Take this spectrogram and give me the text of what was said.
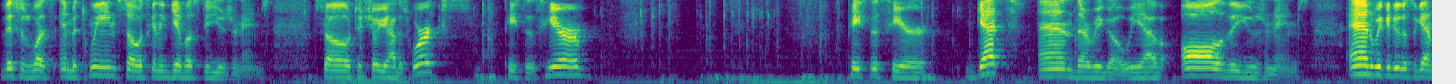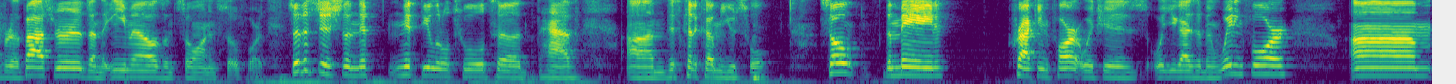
This is what's in between. So it's going to give us the usernames. So to show you how this works, paste this here. Paste this here. Get and there we go. We have all of the usernames. And we could do this again for the passwords and the emails and so on and so forth. So this is just a nif nifty little tool to have. Um, this could come useful. So the main cracking part, which is what you guys have been waiting for. Um,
